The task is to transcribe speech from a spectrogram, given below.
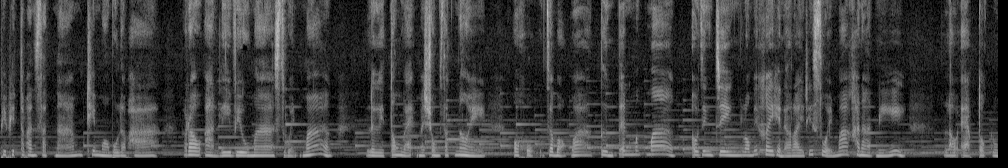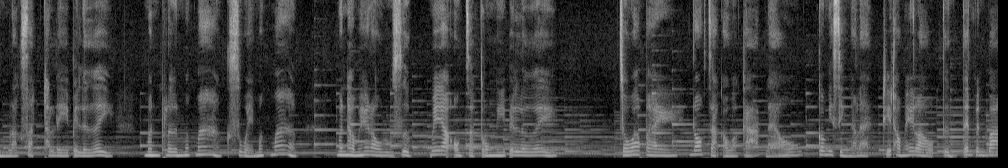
พิพิธภัณฑ์สัตว์น้ำที่มอบุรพา เราอ่านรีวิวมาสวยมาก เลยต้องแวะมาชมสักหน่อย โอ้โห จะบอกว่าตื่นเต้นมากๆ เอาจริงๆ เราไม่เคยเห็นอะไรที่สวยมากขนาดนี้ เราแอบตกหลุมรักสัตว์ทะเลไปเลย มันเพลินมากๆ สวยมากๆ มันทำให้เรารู้สึกไม่อยากออกจากตรงนี้ไปเลย จะว่าไปนอกจากอวกาศแล้ว ก็มีสิ่งนั่นแหละที่ทำให้เราตื่นเต้นเป็นบ้า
